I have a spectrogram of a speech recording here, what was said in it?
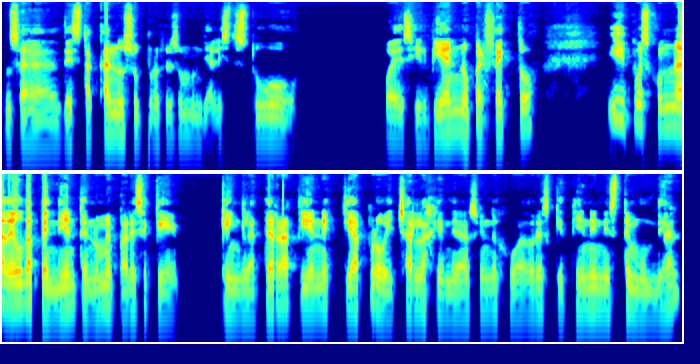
o sea, destacando su proceso mundialista estuvo, puede decir bien, no perfecto, y pues con una deuda pendiente, ¿no? Me parece que, que Inglaterra tiene que aprovechar la generación de jugadores que tiene en este mundial,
